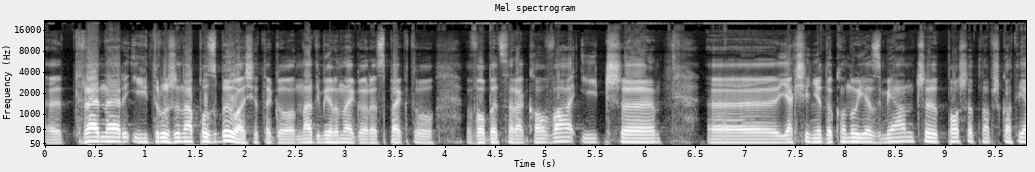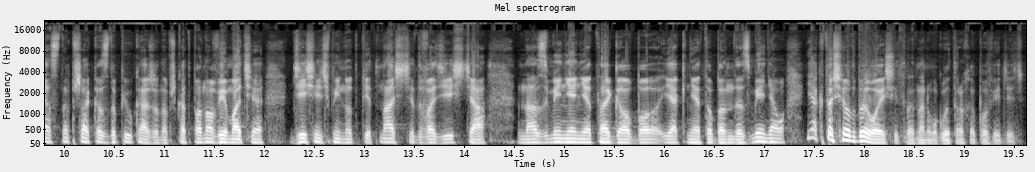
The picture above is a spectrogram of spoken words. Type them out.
e, trener i drużyna pozbyła się tego nadmiernego respektu wobec Rakowa i czy e, jak się nie dokonuje zmian, czy poszedł na przykład jasny przekaz do piłkarzy, na przykład panowie macie 10 minut, 15, 20 na zmienienie tego, bo jak nie, to będę zmieniał. Jak to się odbyło, jeśli trener mógłby trochę powiedzieć?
